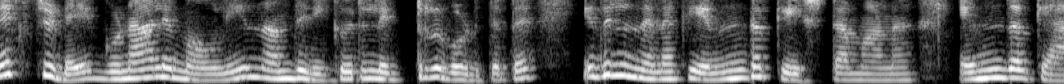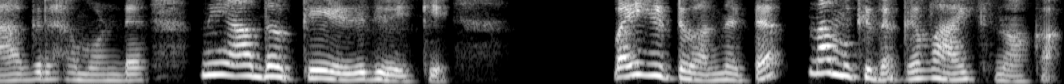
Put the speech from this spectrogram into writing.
നെക്സ്റ്റ് ഡേ ഗുണാലി മൗലി നന്ദിനിക്ക് ഒരു ലെറ്റർ കൊടുത്തിട്ട് ഇതിൽ നിനക്ക് എന്തൊക്കെ ഇഷ്ടമാണ് എന്തൊക്കെ ആഗ്രഹമുണ്ട് നീ അതൊക്കെ എഴുതി വെക്ക്. വൈകിട്ട് വന്നിട്ട് നമുക്കിതൊക്കെ വായിച്ചു നോക്കാം.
